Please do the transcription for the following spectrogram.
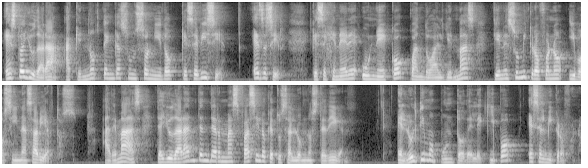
Esto ayudará a que no tengas un sonido que se vicie, es decir, que se genere un eco cuando alguien más tiene su micrófono y bocinas abiertos. Además, te ayudará a entender más fácil lo que tus alumnos te digan. El último punto del equipo es el micrófono.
